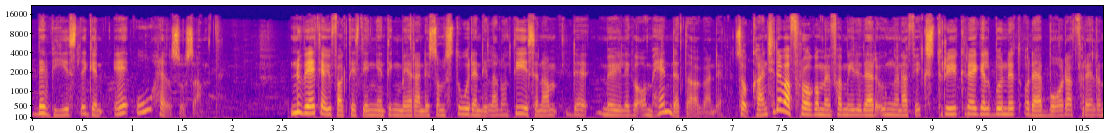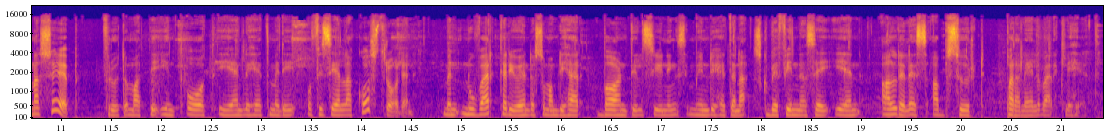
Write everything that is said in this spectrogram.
bevisligen är ohälsosamt. Nu vet jag ju faktiskt ingenting mer än det som stod i den lilla notisen om det möjliga omhändertagandet. Så kanske det var fråga om en familj där ungarna fick stryk regelbundet och där båda föräldrarna söp, förutom att de inte åt i enlighet med de officiella kostråden. Men nu verkar det ju ändå som om de här barntillsyningsmyndigheterna skulle befinna sig i en alldeles absurd parallell verklighet.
